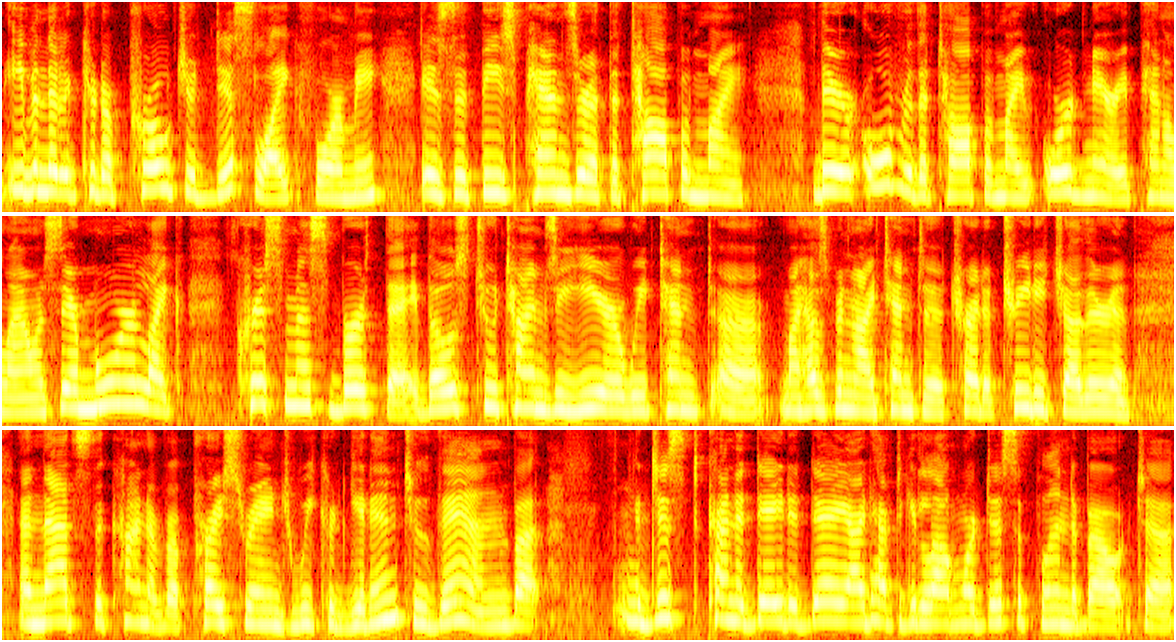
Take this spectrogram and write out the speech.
even that it could approach a dislike for me is that these pens are at the top of my they're over the top of my ordinary pen allowance. They're more like Christmas, birthday. Those two times a year, we tend, uh, my husband and I tend to try to treat each other, and and that's the kind of a price range we could get into then. But just kind of day to day, I'd have to get a lot more disciplined about, uh,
